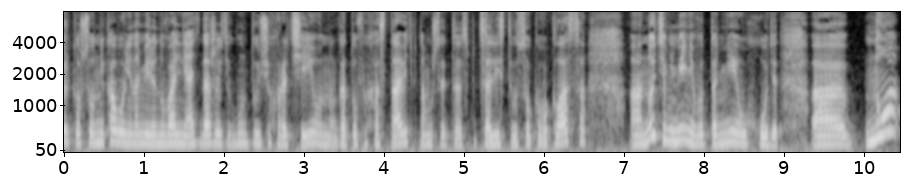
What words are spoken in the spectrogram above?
подчеркивал, что он никого не намерен увольнять, даже этих бунтующих врачей, он готов их оставить, потому что это специалисты высокого класса. А, Но, тем не менее, вот они уходят. А, Но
